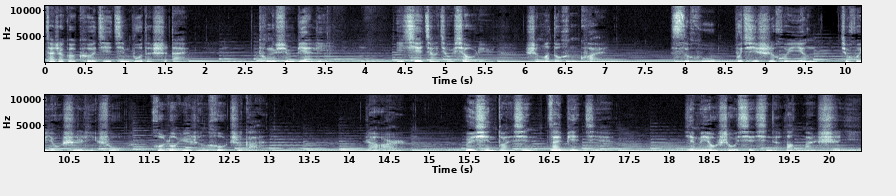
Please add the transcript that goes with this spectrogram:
在这个科技进步的时代，通讯便利，一切讲求效率，什么都很快，似乎不及时回应就会有失礼数或落于人后之感。然而，微信短信再便捷，也没有手写信的浪漫诗意。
